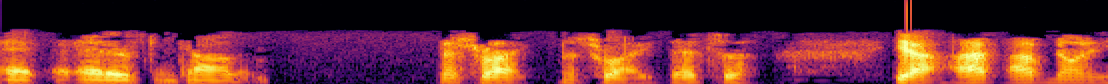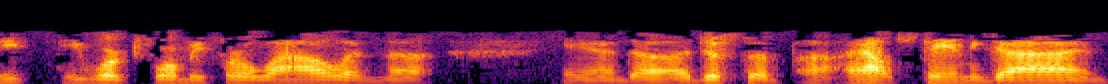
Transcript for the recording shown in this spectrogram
at, at Erskine College. That's right. That's right. That's a yeah. I've I've known it. He he worked for me for a while and uh and uh just a, a outstanding guy and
